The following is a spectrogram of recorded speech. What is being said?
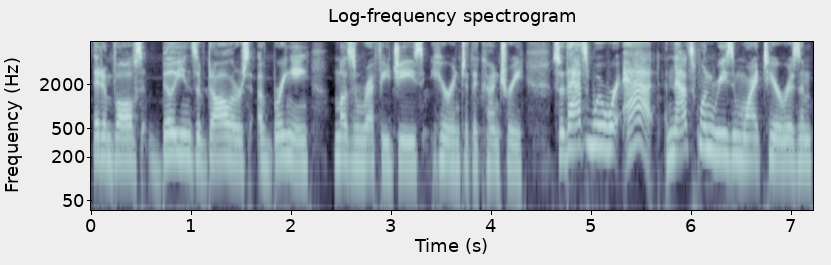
that involves billions of dollars of bringing Muslim refugees here into the country. So that's where we're at, and that's one reason why terrorism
